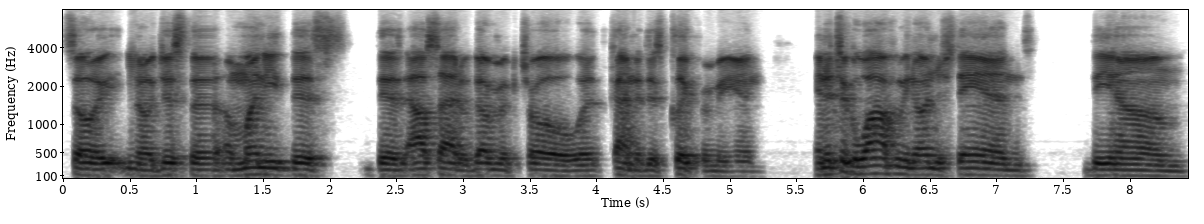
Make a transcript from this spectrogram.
So you know, just the a money this this outside of government control would kind of just click for me, and and it took a while for me to understand the um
